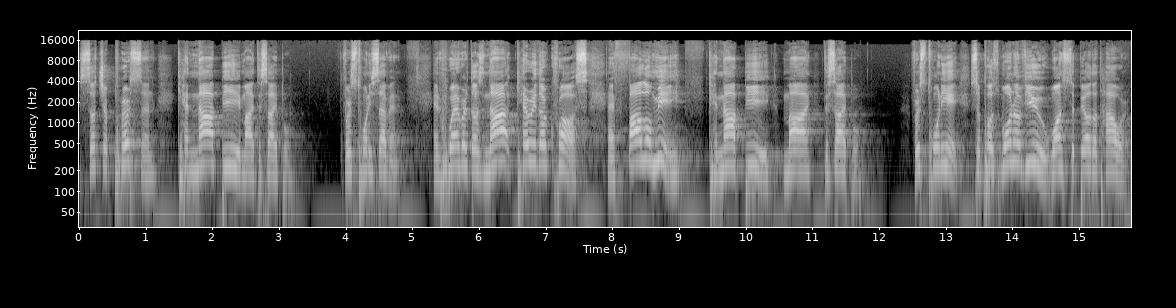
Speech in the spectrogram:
such a person cannot be my disciple. Verse 27 and whoever does not carry their cross and follow me cannot be my disciple. Verse 28 Suppose one of you wants to build a tower.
